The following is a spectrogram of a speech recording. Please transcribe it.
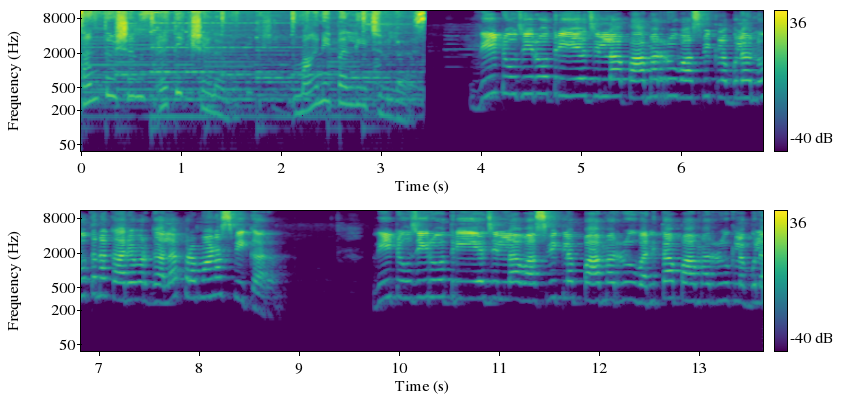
సంతోషం ప్రతిక్షణం Manipalli jewellers. V two zero three A జిల్లా పామర్రు వాసవి క్లబ్బుల నూతన కార్యవర్గాల ప్రమాణ స్వీకారం. V two zero three A జిల్లా వాసవి క్లబ్ పామర్రు వనితా పామర్రు క్లబ్బుల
